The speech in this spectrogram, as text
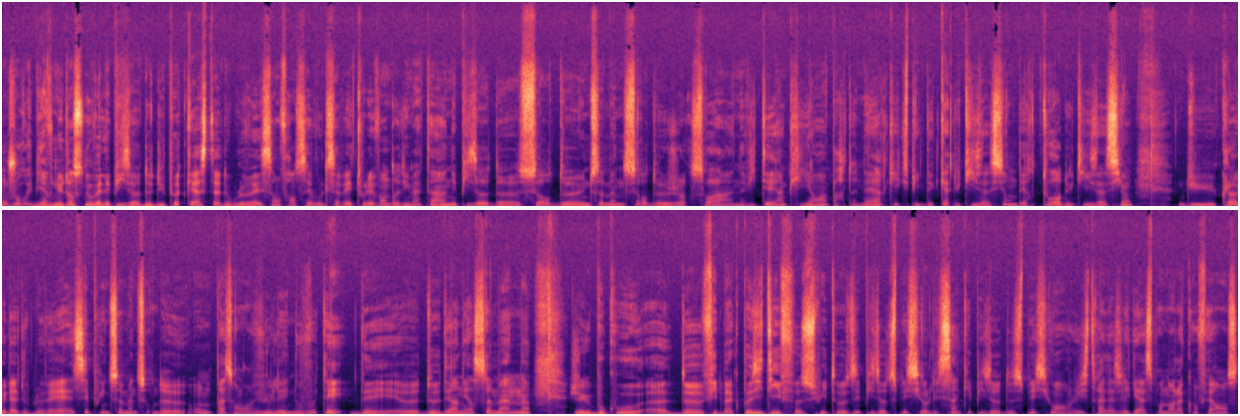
Bonjour et bienvenue dans ce nouvel épisode du podcast AWS en français. Vous le savez, tous les vendredis matins, un épisode sur deux, une semaine sur deux, je reçois un invité, un client, un partenaire qui explique des cas d'utilisation, des retours d'utilisation du cloud AWS. Et puis une semaine sur deux, on passe en revue les nouveautés des euh, deux dernières semaines. J'ai eu beaucoup euh, de feedback positif suite aux épisodes spéciaux, les cinq épisodes spéciaux enregistrés à Las Vegas pendant la conférence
